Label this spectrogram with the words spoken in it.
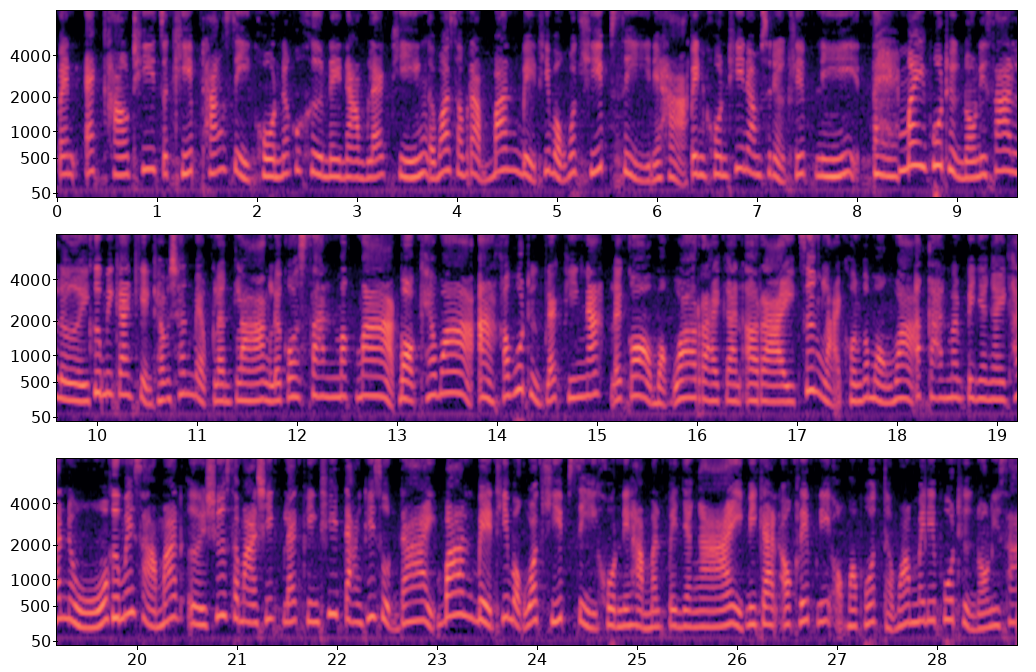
เป็นแอคเคาท์ที่จะคลิปทั้ง 4 คนนั่นก็คือในนาม Blackpink แต่ว่าสำหรับบ้านเบสที่บอกว่าคลิป4เนี่ยค่ะเป็นคนที่นำเสนอคลิปนี้ แต่ไม่พูดถึงน้องลิซ่าเลย คือมีการเขียนแคปชั่นแบบกลางๆ แล้วก็สั้นมากๆ บอกแค่ว่าอะเขาพูดถึง Blackpink นะแล้วก็บอกว่ารายการอะไร ซึ่งหลายคนก็มองว่าอาการมันเป็นยังไงคะหนู คือไม่สามารถเอ่ยชื่อสมาชิก Blackpink ที่ดังที่สุดได้ บ้านเบสที่บอกว่าคลิป 4 คนเนี่ยค่ะมันเป็นยังไง มีการเอาคลิปนี้ออกมาโพสต์แต่ว่าไม่ได้พูดถึงน้องลิซ่า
